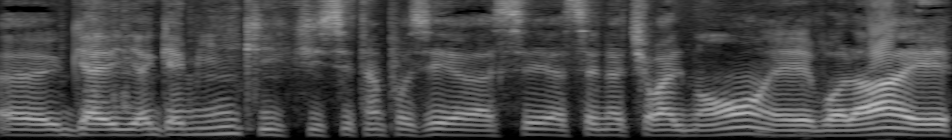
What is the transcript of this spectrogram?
euh, il y a Gamine qui, qui s'est imposé assez assez naturellement et voilà et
